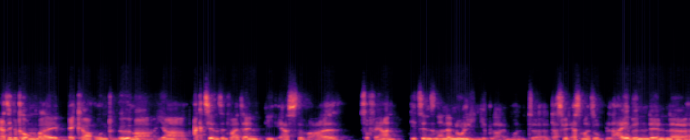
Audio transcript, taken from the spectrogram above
Herzlich willkommen bei Becker und Böhmer. Ja, Aktien sind weiterhin die erste Wahl, sofern die Zinsen an der Nulllinie bleiben. Und äh, das wird erstmal so bleiben, denn äh,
